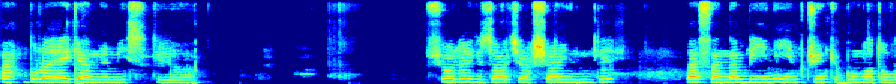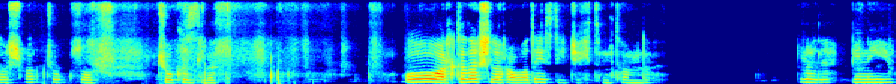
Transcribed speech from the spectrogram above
Heh, buraya gelmemi istiyor. Şöyle güzelce aşağı indi. Ben senden bir ineyim. Çünkü bununla dolaşmak çok zor. Çok hızlı. Oo arkadaşlar havada izleyecektim tam da. Dur hele bineyim.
